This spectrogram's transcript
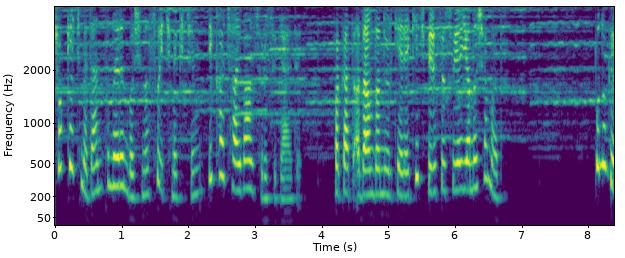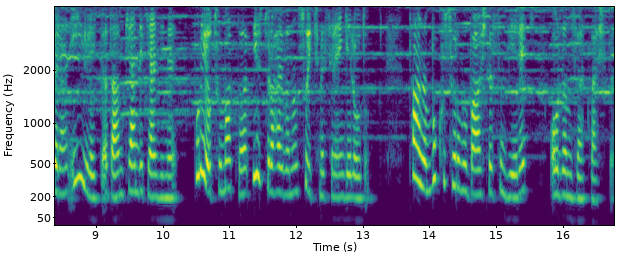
Çok geçmeden Pınar'ın başına su içmek için birkaç hayvan sürüsü geldi. Fakat adamdan ürkerek hiçbirisi suya yanaşamadı. Bunu gören iyi yürekli adam kendi kendine buraya oturmakla bir sürü hayvanın su içmesine engel oldum. Tanrım bu kusurumu bağışlasın diyerek oradan uzaklaştı.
